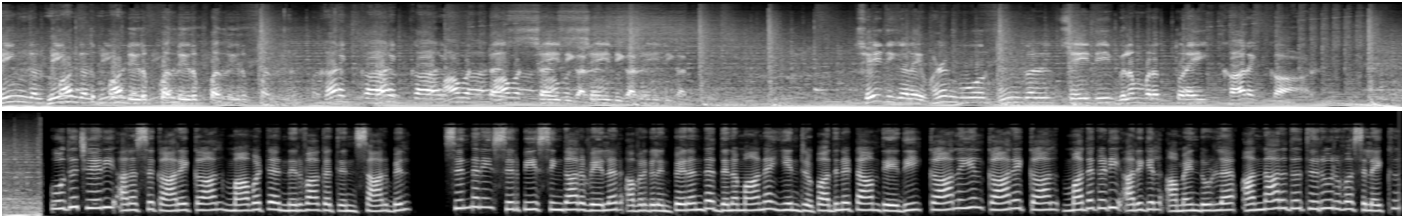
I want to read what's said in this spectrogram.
நீங்கள் நீங்கள் கொண்டு இருப்பது இருப்பது இருப்பது காரைக்கால் மாவட்ட மாவட்ட செய்திகள். செய்திகள். செய்திகள். செய்திகளை வழங்குவோர் உங்கள் செய்தி விளம்பரத்துறை காரைக்கால். புதுச்சேரி அரசு காரைக்கால் மாவட்ட நிர்வாகத்தின் சார்பில் சிந்தனை சிற்பி சிங்காரவேலர் அவர்களின் பிறந்த தினமான இன்று பதினெட்டாம் தேதி காலையில் காரைக்கால் மதகடி அருகில் அமைந்துள்ள அன்னாரது திருவுருவ சிலைக்கு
